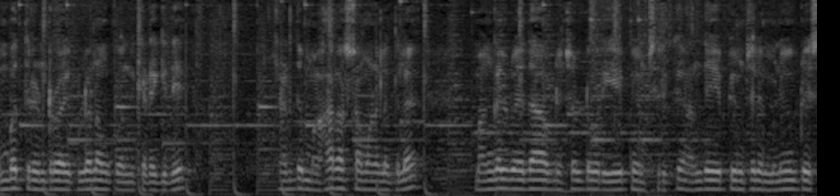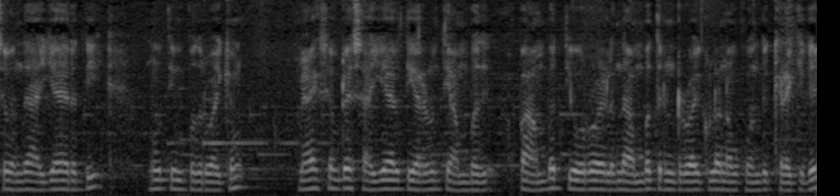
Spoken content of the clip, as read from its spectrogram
ஐம்பத்தி ரெண்டு ரூபாய்க்குள்ளே நமக்கு வந்து கிடைக்குது. அடுத்து மகாராஷ்டிரா மாநிலத்தில் மங்கள்வேதா அப்படின்னு சொல்லிட்டு ஒரு ஏபிஎம்சி இருக்குது அந்த ஏபிஎம்சியில் மினிமம் ப்ரைஸ் வந்து ஐயாயிரத்தி நூற்றி முப்பது ரூபாய்க்கும் மேக்ஸிமம் ப்ரைஸ் ஐயாயிரத்தி இரநூத்தி ஐம்பது. அப்போ ஐம்பத்தி ஒரு ரூபாயிலேருந்து ஐம்பத்தி ரெண்டு ரூபாய்க்குள்ளே நமக்கு வந்து கிடைக்குது.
